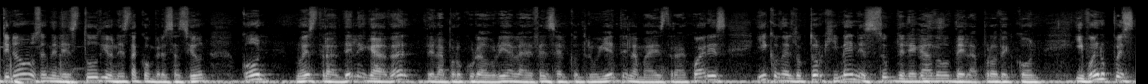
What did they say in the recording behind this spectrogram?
Continuamos en el estudio, en esta conversación, con nuestra delegada de la Procuraduría de la Defensa del Contribuyente, la maestra Juárez, y con el doctor Jiménez, subdelegado de la PRODECON. Y bueno, pues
